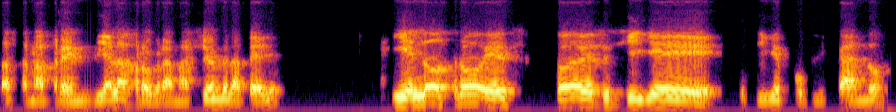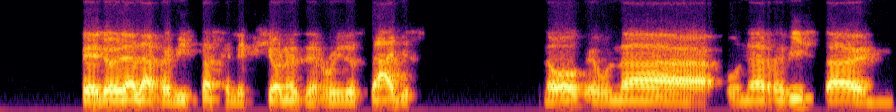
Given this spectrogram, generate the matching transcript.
hasta me aprendía la programación de la tele. Y el otro es, todavía se sigue, se sigue publicando, pero era la revista Selecciones de Ruidos Dalles, ¿no? Una, una revista en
